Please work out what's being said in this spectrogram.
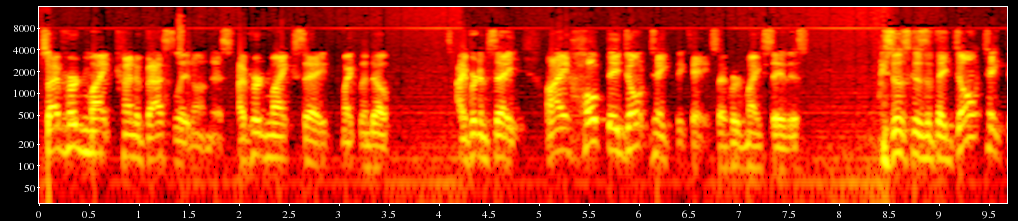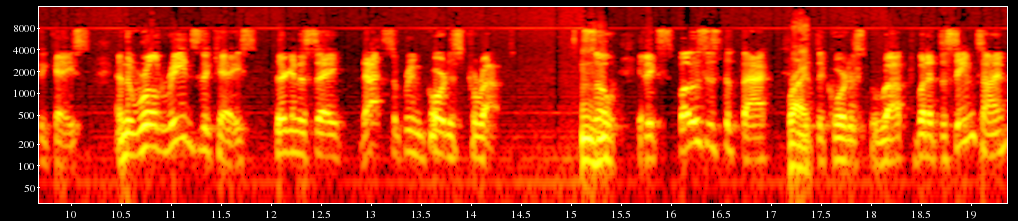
So I've heard Mike kind of vacillate on this. I've heard Mike say, Mike Lindell, I've heard him say, I hope they don't take the case. I've heard Mike say this. He says, because if they don't take the case and the world reads the case, they're going to say that Supreme Court is corrupt. Mm-hmm. So it exposes the fact Right. that the court is corrupt, but at the same time,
